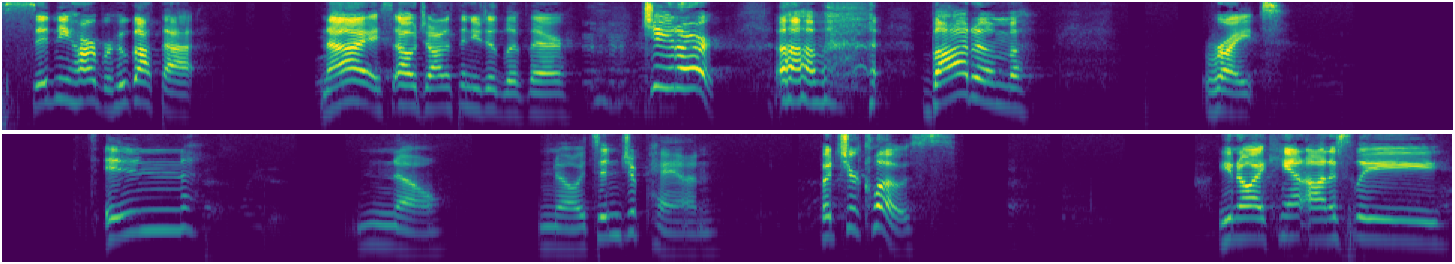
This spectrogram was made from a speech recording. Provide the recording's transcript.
Sydney Harbor. Who got that? Nice. Oh, Jonathan, you did live there. Cheater. Um, bottom right. It's in no, no, it's in Japan, but you're close. You know, I can't honestly.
